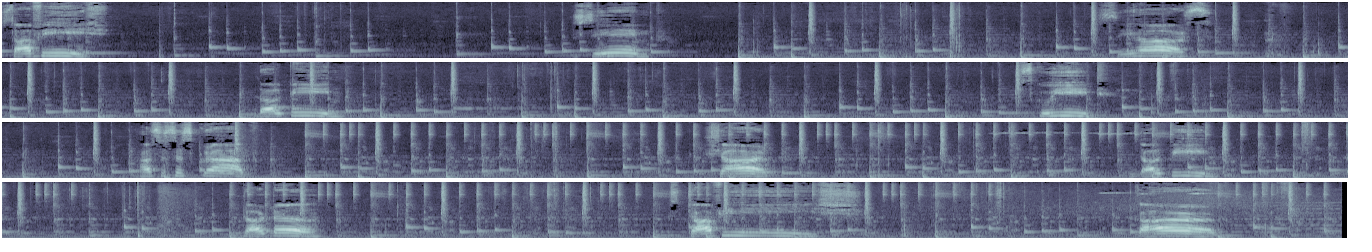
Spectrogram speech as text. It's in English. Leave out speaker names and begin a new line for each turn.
Starfish. Shrimp. Seahorse. Dolphin. Squid. Horses crab. Shark. Dolphin. Turtle. Starfish. Carp.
